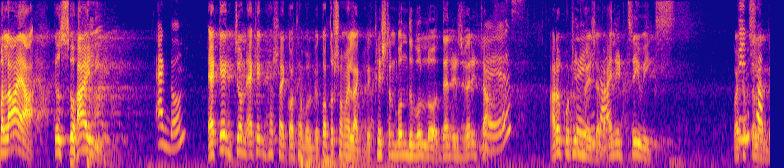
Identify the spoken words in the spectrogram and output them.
মালায়া কেউ সুহাইলি। একদম। এক একজন এক এক ভাষায় কথা বলবে কত সময় লাগবে? খ্রিস্টান বন্ধু বলল দেন ইটস ভেরি টাফ আরও কঠিন হয়ে যাবে। আই নিড থ্রি উইকস কয় সপ্তাহ লাগবে?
